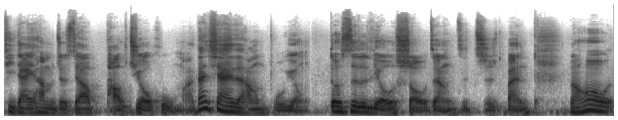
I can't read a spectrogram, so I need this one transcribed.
替代他们就是要跑救护嘛，但现在的好像不用，都是留守这样子值班。然后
